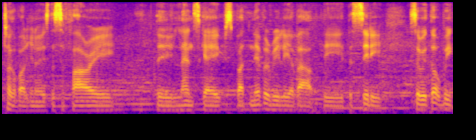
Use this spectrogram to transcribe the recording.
talk about, you know, is the safari, the landscapes, but never really about the, the city. So we thought we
